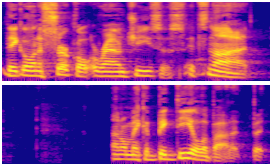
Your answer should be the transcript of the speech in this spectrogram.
they go in a circle around Jesus. It's not I don't make a big deal about it, but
